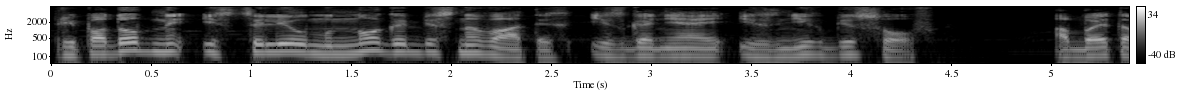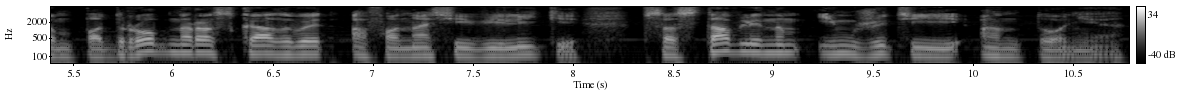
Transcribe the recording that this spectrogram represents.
преподобный исцелил много бесноватых, изгоняя из них бесов. Об этом подробно рассказывает Афанасий Великий в составленном им житии Антония.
